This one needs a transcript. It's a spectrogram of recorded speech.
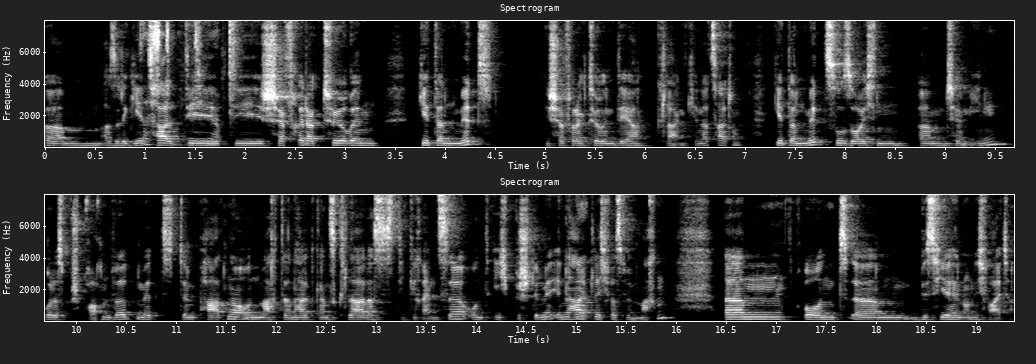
Ähm, also da geht halt die, ja. die Chefredakteurin geht dann mit, die Chefredakteurin der kleinen Kinderzeitung, geht dann mit zu solchen ähm, Terminen, wo das besprochen wird mit dem Partner und macht dann halt ganz klar, das ist die Grenze und ich bestimme inhaltlich, was wir machen ähm, und ähm, bis hierhin und nicht weiter.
